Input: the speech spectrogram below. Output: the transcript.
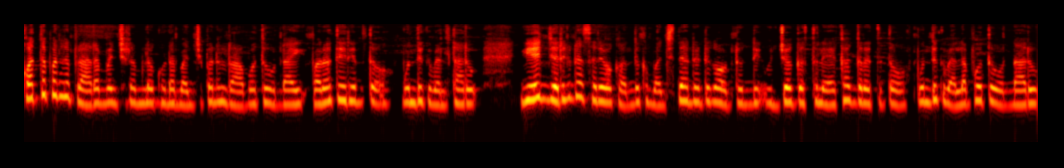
కొత్త పనులు ప్రారంభించడంలో కూడా మంచి పనులు రాబోతూ ఉన్నాయి. మనోధైర్యంతో ముందుకు వెళ్తారు. ఏం జరిగినా సరే ఒక అందుకు మంచిది అన్నట్టుగా ఉంటుంది. ఉద్యోగస్తులు ఏకాగ్రతతో ముందుకు వెళ్ళబోతూ ఉన్నారు.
